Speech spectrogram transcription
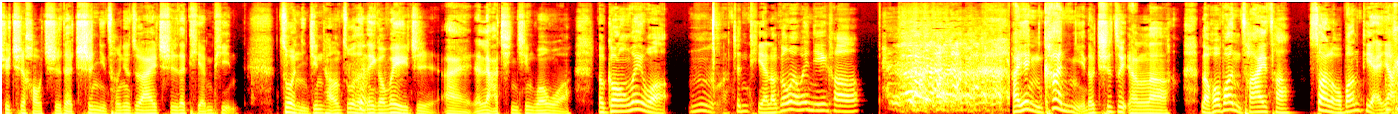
去吃好吃的，吃你曾经最爱吃的甜品，坐你经常坐的那个位置，哎，人俩亲亲我我，老公喂我，嗯，真甜，老公我喂你一口。哎呀，你看你都吃嘴上了，老婆帮你擦一擦。算了，我帮你点一下。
